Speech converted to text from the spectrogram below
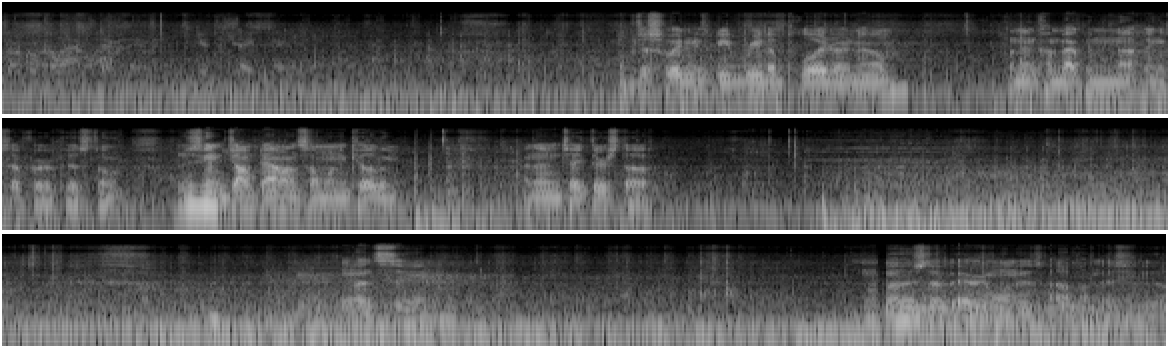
Circle collapse imminent. Get to safety. Just waiting to be redeployed right now. And then come back with nothing except for a pistol. I'm just gonna jump down on someone and kill them. And then take their stuff. Let's see. Most of everyone is up on this hill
